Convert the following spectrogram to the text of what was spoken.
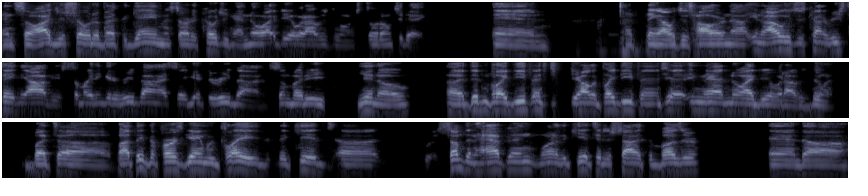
And so I just showed up at the game and started coaching. I Had no idea what I was doing. Still don't today. And I think I was just hollering out. You know, I was just kind of restating the obvious. Somebody didn't get a rebound. I said, get the rebound. Somebody, you know, uh, didn't play defense. You hollered, play defense. Yeah, even had no idea what I was doing. But uh, but I think the first game we played, the kids uh, something happened. One of the kids hit a shot at the buzzer, and uh,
